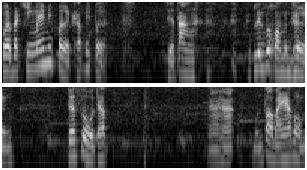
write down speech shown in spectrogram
เปิดบัตรคิงไหมไม่เปิดครับ ไม่เปิด เสียตังค์ เล่นเพื่อความบันเทิง เจอสูตรครับ นะฮะ หมุนต่อไปครับผม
